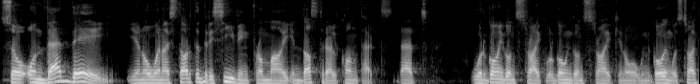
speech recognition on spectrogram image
So on that day, you know, when I started receiving from my industrial contacts that we're going on strike, we're going on strike, you know, when going on strike,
